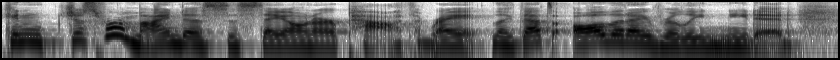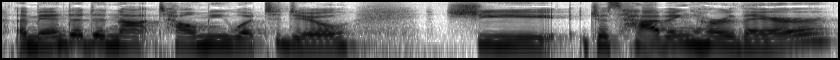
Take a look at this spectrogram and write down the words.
can just remind us to stay on our path, right? Like that's all that I really needed. Amanda did not tell me what to do. She just having her there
